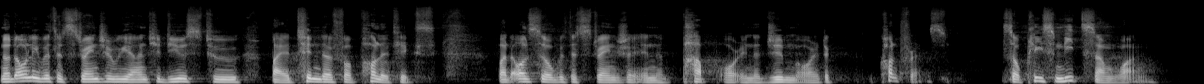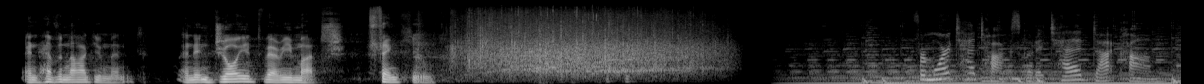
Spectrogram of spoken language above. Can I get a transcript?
not only with a stranger we are introduced to by a Tinder for politics, but also with a stranger in a pub or in a gym or at a conference. So please meet someone and have an argument and enjoy it very much. Thank you. For more TED Talks, go to TED.com.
